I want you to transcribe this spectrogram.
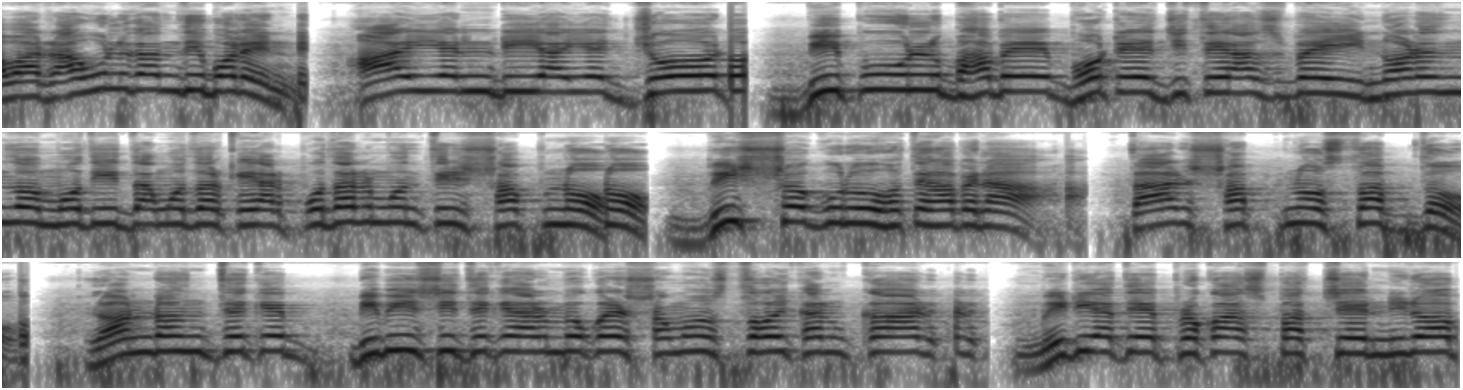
আবার রাহুল গান্ধী বলেন আইএনডিআই এর জোট বিপুলভাবে ভোটে জিতে আসবেই নরেন্দ্র মোদী দামোদরকে আর প্রধানমন্ত্রীর স্বপ্ন। বিশ্বগুরু হতে হবে না। তার স্বপ্ন স্তব্ধ। লন্ডন থেকে, বিবিসি থেকে আরম্ভ করে সমস্ত ওইখানকার মিডিয়াতে প্রকাশ পাচ্ছে নীরব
